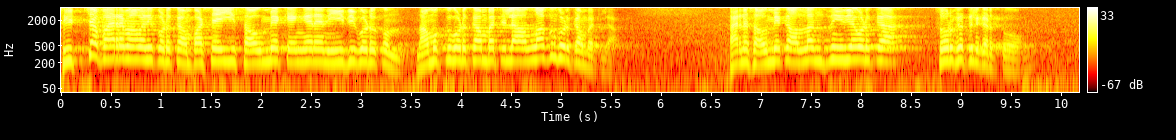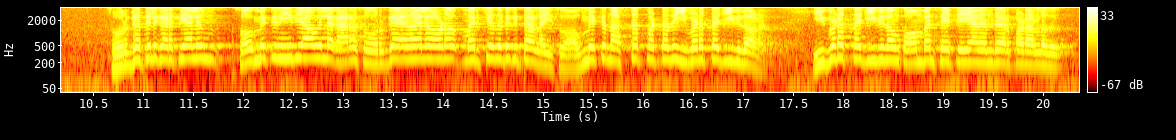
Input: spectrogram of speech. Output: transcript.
ശിക്ഷ പരമാവധി കൊടുക്കാം പക്ഷേ ഈ സൗമ്യക്ക് എങ്ങനെ നീതി കൊടുക്കും? നമുക്ക് കൊടുക്കാൻ പറ്റില്ല അള്ളാഹ്ക്കും കൊടുക്കാൻ പറ്റില്ല. കാരണം സൗമ്യക്ക് അള്ള എന്ത് നീതിയാണ് കൊടുക്കുക? സ്വർഗത്തിൽ കിടത്തുമോ സ്വർഗത്തിൽ കിടത്തിയാലും സൗമ്യക്ക് നീതി ആവില്ല കാരണം സ്വർഗം ഏതായാലും അവിടെ മരിച്ചു എന്നിട്ട് കിട്ടാനുള്ള ഈ സൗമ്യക്ക് നഷ്ടപ്പെട്ടത് ഇവിടുത്തെ ജീവിതമാണ്. ഇവിടുത്തെ ജീവിതം കോമ്പൻസേറ്റ് ചെയ്യാൻ എന്ത് ഏർപ്പാടുള്ളത്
